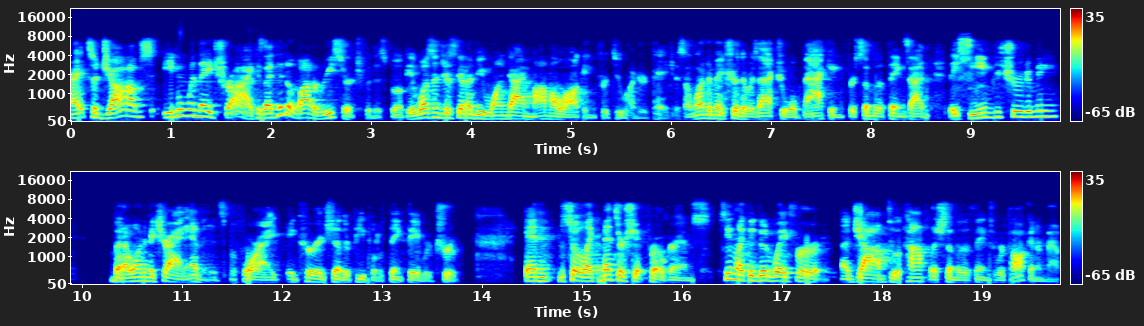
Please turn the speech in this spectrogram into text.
Right. So jobs, even when they try, because I did a lot of research for this book, it wasn't just going to be one guy monologuing for 200 pages. I wanted to make sure there was actual backing for some of the things I they seemed true to me, but I wanted to make sure I had evidence before I encouraged other people to think they were true. And so, like mentorship programs seem like a good way for a job to accomplish some of the things we're talking about.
